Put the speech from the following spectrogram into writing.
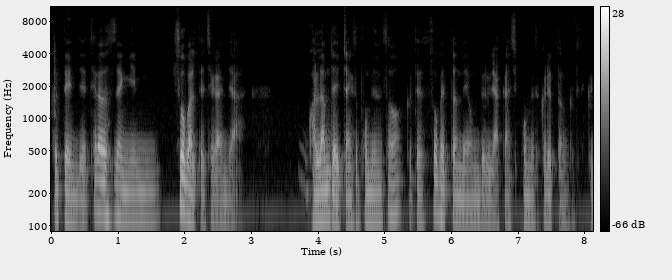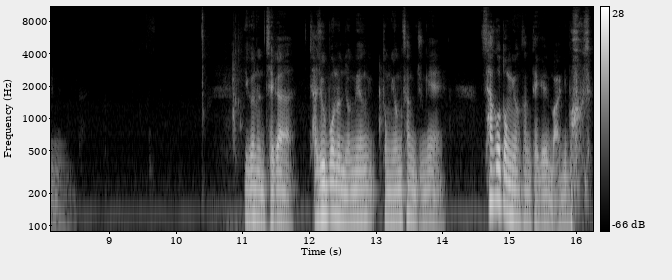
그때 이제 테라다 선생님 수업할 때 제가 이제 관람자 입장에서 보면서 그때 수업했던 내용들을 약간씩 보면서 그렸던 그림입니다. 이거는 제가 자주 보는 영영, 동영상 중에 사고 동영상 되게 많이 보거든요.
